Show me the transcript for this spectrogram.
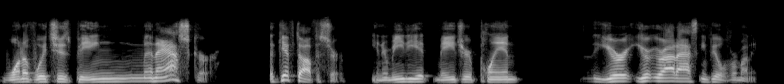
One of which is being an asker, a gift officer, intermediate, major, plan. You're you're, you're out asking people for money.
